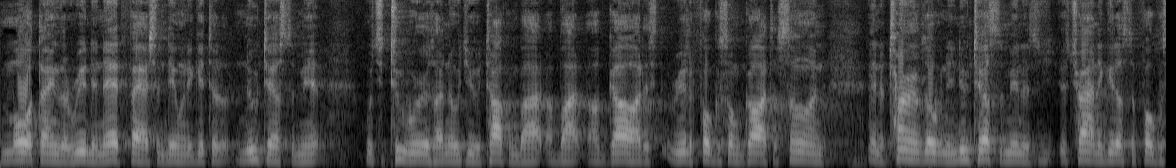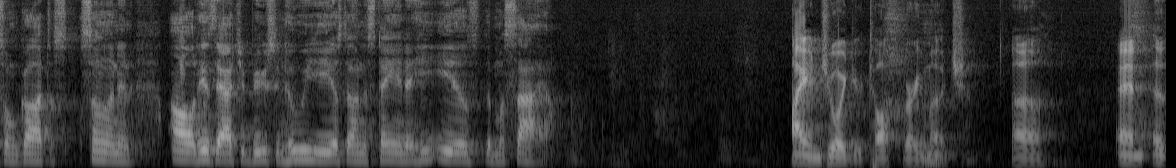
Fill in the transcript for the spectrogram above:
more things are written in that fashion. Then when you get to the New Testament, which are two words I know what you were talking about, about uh, God, it's really focused on God the Son. And the terms over in the New Testament is, is trying to get us to focus on God the Son and all his attributes and who he is to understand that he is the Messiah. I enjoyed your talk very much. Uh, and a,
